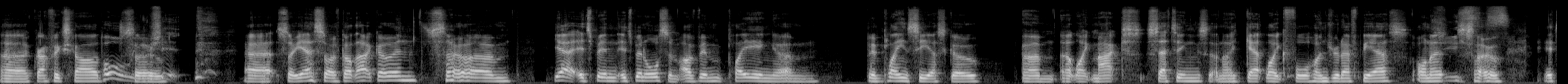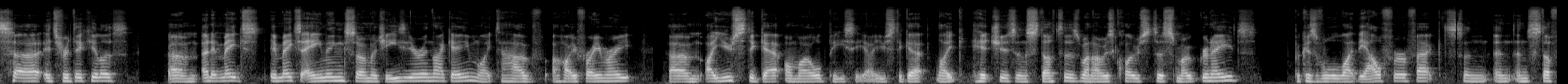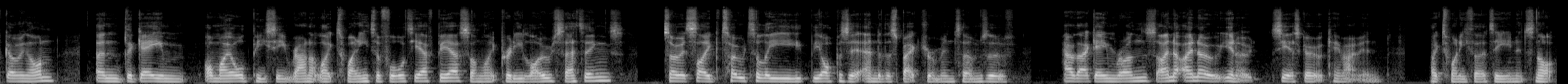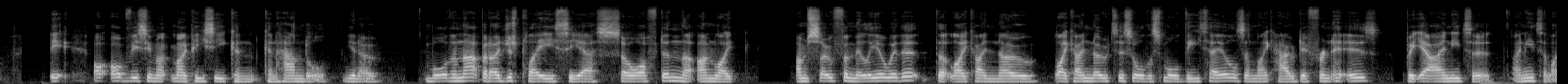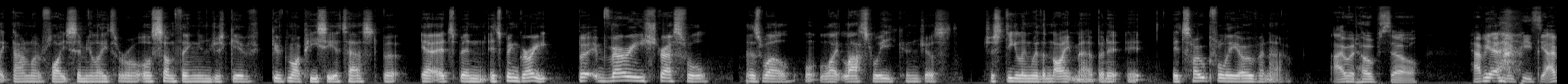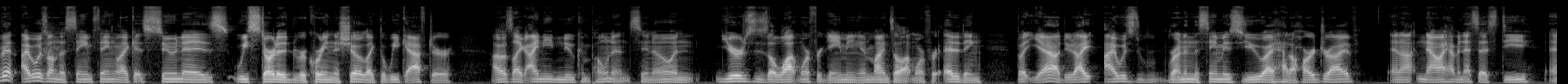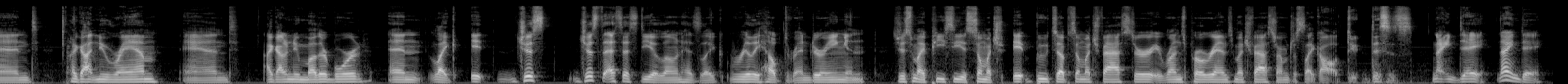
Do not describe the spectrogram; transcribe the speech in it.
uh graphics card Holy so shit. uh, so yeah, so I've got that going. So um, yeah, it's been it's been awesome. I've been playing um, been playing CS:GO um, at like max settings, and I get like 400 FPS on it. Jesus. So it's uh, it's ridiculous. Um, and it makes it makes aiming so much easier in that game, like to have a high frame rate. Um, I used to get on my old PC, I used to get like hitches and stutters when I was close to smoke grenades because of all like the alpha effects and, and, and stuff going on and the game on my old PC ran at like 20 to 40 FPS on like pretty low settings. So it's like totally the opposite end of the spectrum in terms of how that game runs. I know, I know, you know, CS:GO came out in like 2013. It's not. It obviously my, my PC can can handle you know more than that, but I just play CS so often that I'm like I'm so familiar with it that like I know like I notice all the small details and like how different it is. But yeah, I need to I need to like download Flight Simulator or, or something and just give give my PC a test. But yeah, it's been it's been great, but very stressful as well. Like last week and just just dealing with a nightmare. But it, it it's hopefully over now. I would hope so. Having a new PC, I've been, I was on the same thing. Like as soon as we started recording the show, like the week after, I was like, I need new components, you know. And yours is a lot more for gaming, and mine's a lot more for editing. But yeah, dude, I I was running the same as you. I had a hard drive, and I, now I have an SSD, and I got new RAM, and I got a new motherboard, and like it just just the SSD alone has like really helped rendering and just my PC is so much it boots up so much faster, it runs programs much faster. I'm just like, "Oh, dude, this is and day. And day."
